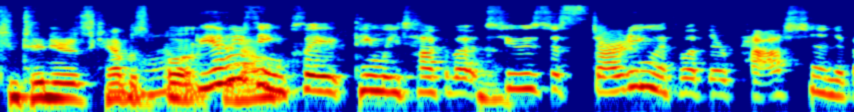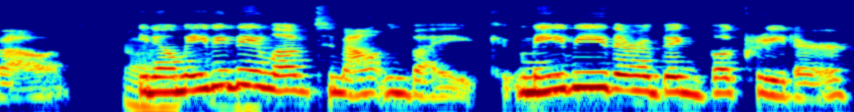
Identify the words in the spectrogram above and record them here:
to continue to have us book. The other you know? thing play, thing we talk about too is just starting with what they're passionate about. Uh-huh. You know, maybe they love to mountain bike. Maybe they're a big book reader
